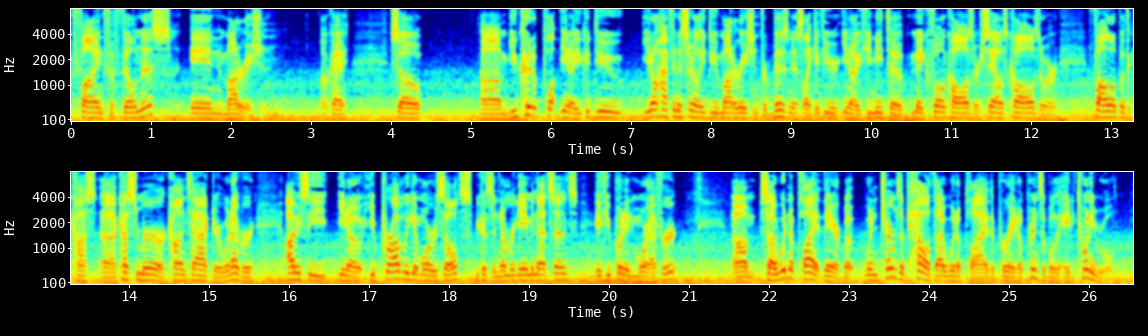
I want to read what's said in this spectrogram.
find fulfillment in moderation. Okay, so um, you could apply, you know, you could do. You don't have to necessarily do moderation for business. Like if you, you know, if you need to make phone calls or sales calls or follow up with a cost, uh, customer or contact or whatever. Obviously, you know, you probably get more results because the number game in that sense if you put in more effort. Um, so I wouldn't apply it there, but when in terms of health, I would apply the Pareto principle, the 80-20 rule.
